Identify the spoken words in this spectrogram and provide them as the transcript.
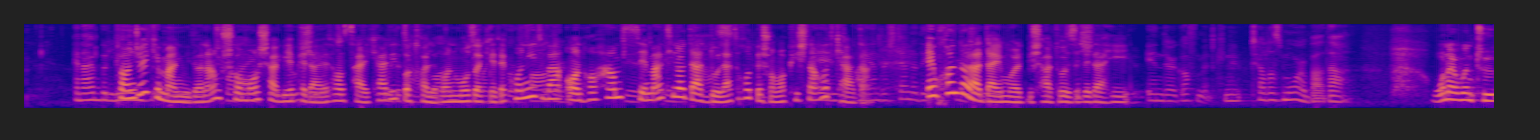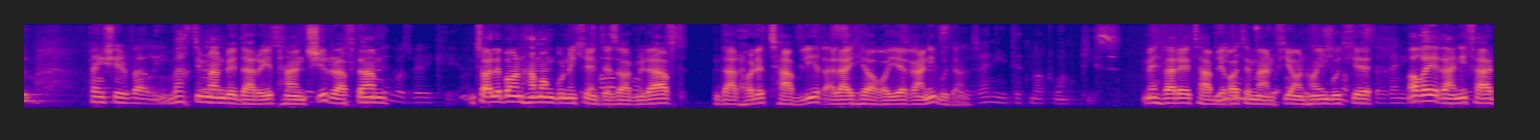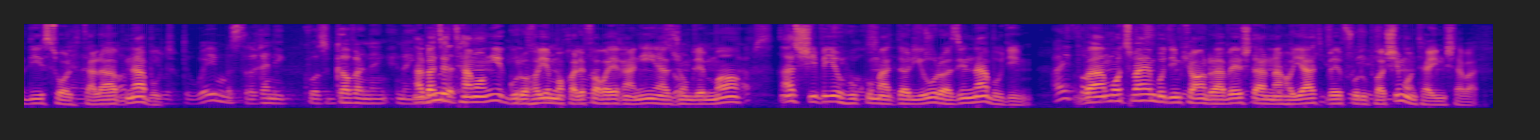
تا آنجایی که من می‌دانم شما شبیه پدرتان سعی کردید با طالبان مذاکره کنید و آنها هم سمتی را در دولت خود به شما پیشنهاد کردند. امکان دارد در این مورد بیشتر توضیح بدهید؟ وقتی من به درای پنجشیر رفتم طالبان همان گونه که انتظار می رفت در حال تبلیغ علیه آقای غنی بودند محور تبلیغات منفی آنها این بود که آقای غنی فردی صلح طلب نبود. البته تمامی گروه های مخالف آقای غنی از جمله ما از شیوه حکومتداری او راضی نبودیم و مطمئن بودیم که آن روش در نهایت به فروپاشی منتهی می شود.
